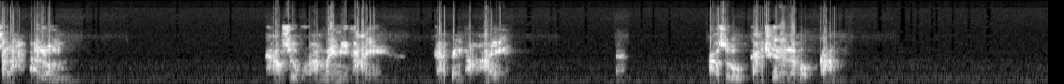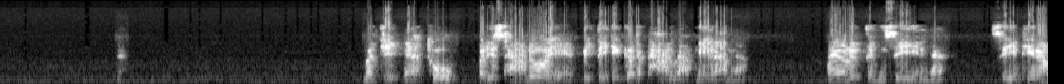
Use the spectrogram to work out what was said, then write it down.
สละอารมณ์เข้าสู่ความไม่มีภัยกลายเป็นอภัยเข้าสู่การเชื่อระบบกรรม มื่อจิตเนี่ยถูกปฏิสถานด้วยปิติที่เกิดจากทานแบบนี้แล้วเนี่ยให้เราลึกถึงศีลนะศีลที่เรา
